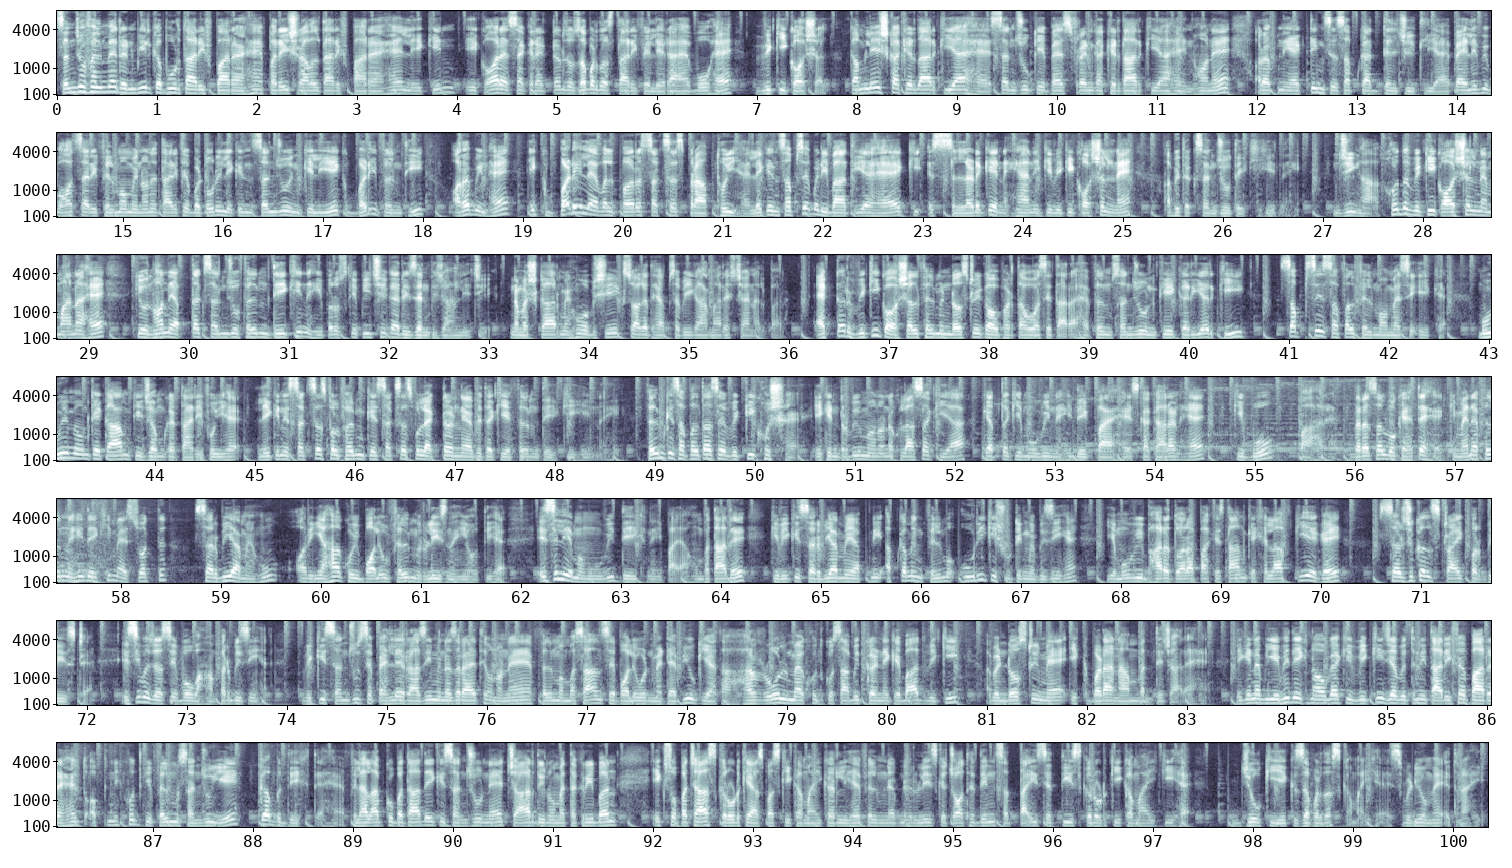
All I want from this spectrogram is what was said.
Sanju film में रणबीर कपूर तारीफ़ पा रहे हैं, परेश रावल तारीफ़ पा रहे हैं, लेकिन एक और ऐसा कैरेक्टर जो ज़बरदस्त तारीफें ले रहा है, वो है विकी कौशल। कमलेश का किरदार किया है, संजू के बेस्ट फ्रेंड का किरदार किया है इन्होंने, और अपनी एक्टिंग से सबका दिल जीत लिया है। पहले भी बहुत सारी फ़िल्मों में इन्होंने तारीफें बटोरी, लेकिन संजू इनके लिए एक बड़ी फ़िल्म थी, और अब इन्हें एक बड़े लेवल पर सक्सेस प्राप्त हुई है। लेकिन सबसे बड़ी बात यह है कि इस लड़के ने यानी कि विकी कौशल ने अभी तक संजू देखी ही नहीं। जी हाँ खुद विकी कौशल ने माना है कि उन्होंने अब तक संजू फ़िल्म देखी नहीं, पर उसके पीछे का रीजन भी जान लीजिए। नमस्कार, मैं हूँ अभिषेक, स्वागत है आप सभी का हमारे चैनल पर। Actor Vicky Kaushal film industry का उभरता हुआ सितारा है। फ़िल्म संजू, उनके करियर की सबसे सफल फ़िल्मों में से एक है। मूवी में उनके काम की जमकर तारीफ़ हुई है, लेकिन इस सक्सेसफुल फ़िल्म के सक्सेसफुल एक्टर ने अभी तक ये फ़िल्म देखी ही नहीं। फ़िल्म की सफलता से विक्की खुश है। एक इंटरव्यू में उन्होंने खुलासा किया कि अब तक ये मूवी नहीं देख पाए हैं। इसका कारण है कि वो बाहर है। दरअसल वो कहते हैं कि, मैंने फ़िल्म नहीं देखी, मैं इस वक्त सर्बिया में हूँ और यहाँ कोई बॉलीवुड फ़िल्म रिलीज़ नहीं होती है। इसलिए मैं मूवी देख नहीं पाया हूँ। बता दें कि विकी सर्बिया में अपनी अपकमिंग फ़िल्म उरी की शूटिंग में बिज़ी हैं। ये मूवी भारत द्वारा पाकिस्तान के खिलाफ किए गए सर्जिकल स्ट्राइक पर बेस्ड है। इसी वजह से वो वहाँ पर बिज़ी हैं। विकी संजू से पहले राज़ी में नज़र आए थे। उन्होंने फ़िल्म मसान से बॉलीवुड में डेब्यू किया था। हर रोल में खुद को साबित करने के बाद विकी अब इंडस्ट्री में एक बड़ा नाम बनते जा रहे हैं। लेकिन अब ये भी देखना होगा कि विकी जब इतनी तारीफें पा रहे हैं तो अपनी खुद की फ़िल्म संजू ये कब देखते हैं। फ़िलहाल आपको बता दें कि संजू ने चार दिनों में तकरीबन 150 करोड़ के आसपास की कमाई कर ली है। फ़िल्म ने अपने रिलीज़ के चौथे दिन 27 से 30 करोड़ की कमाई की है। जो कि एक ज़बरदस्त कमाई है। इस वीडियो में इतना ही।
